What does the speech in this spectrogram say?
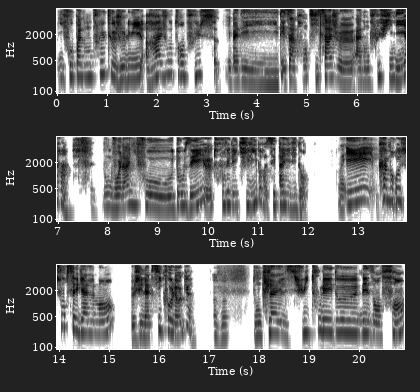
il faut pas non plus que je lui rajoute en plus eh ben des, des apprentissages euh, à non plus finir. Donc voilà, il faut doser, euh, trouver l'équilibre, c'est pas évident. Et comme ressource également, j'ai la psychologue. Mmh donc là, elle suit tous les deux mes enfants.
